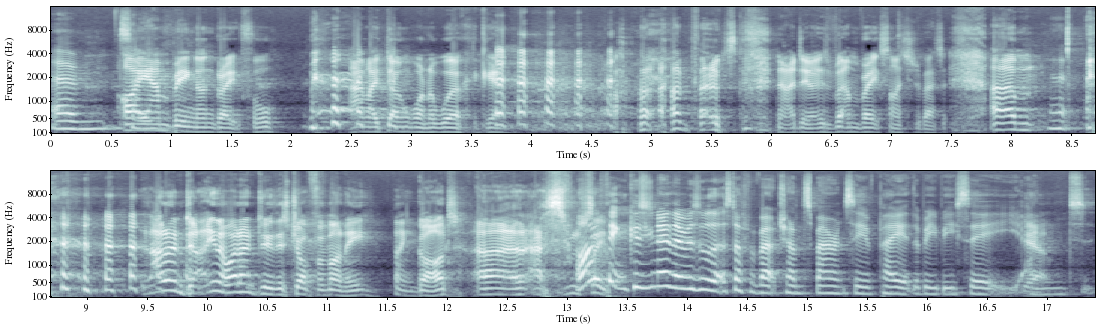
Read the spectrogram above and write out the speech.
Um, so- I am being ungrateful, and I don't want to work again. Those- no, I do. I'm very excited about it. Um, I don't. Do, you know, I don't do this job for money. Thank God. Uh, I think because you know there was all that stuff about transparency of pay at the BBC, Yeah. and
